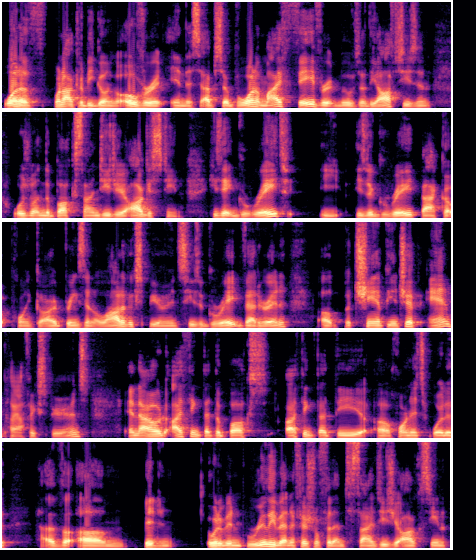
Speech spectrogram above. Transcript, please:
One of we're not going to be going over it in this episode, but one of my favorite moves of the offseason was when the Bucks signed DJ Augustin. He's a great he, he's a great backup point guard, brings in a lot of experience. He's a great veteran, uh, but championship and playoff experience. And I would, I think that the Bucks, I think that the uh, Hornets would have um, been, would have been really beneficial for them to sign DJ Augustin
